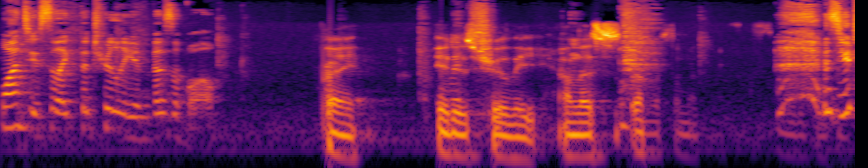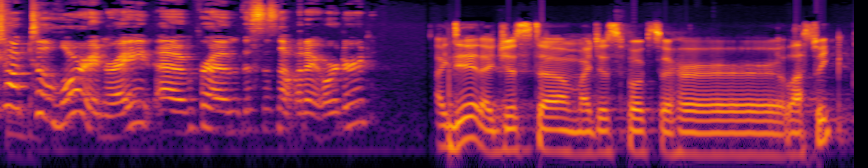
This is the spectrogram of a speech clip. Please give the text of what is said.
want to. So like the truly invisible. Right. It is truly unless unless someone As you talked to Lauren, right? Um, from This Is Not What I Ordered. I did. I just um I just spoke to her last week.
